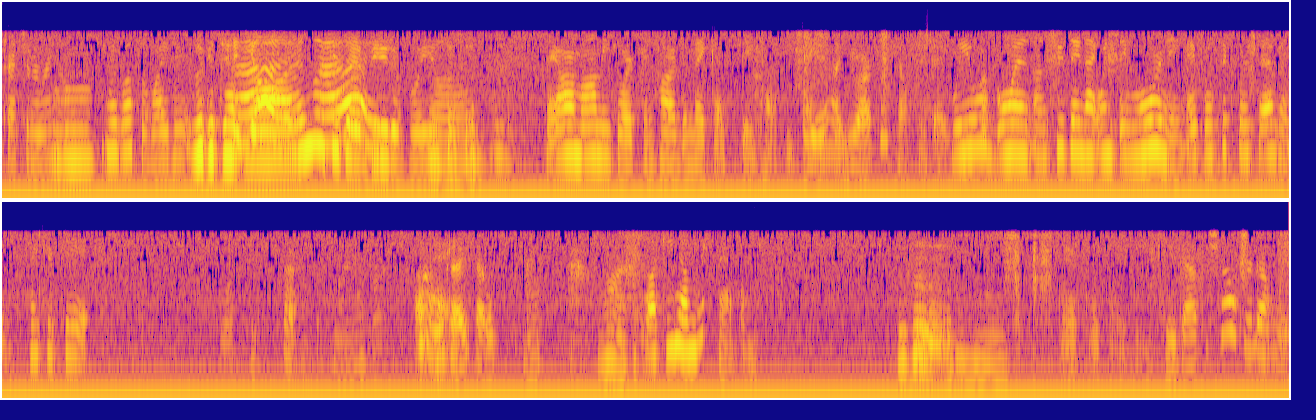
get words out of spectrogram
stretching around. Mm-hmm. It has lots of white hair. Look at that Hi, yawn. Look at that beautiful yawn. They are mommy's working hard to make us big healthy babies. Yeah, you are big healthy baby. We were born on Tuesday night, Wednesday morning, April 6th or 7th. Take your pick. What's the seventh? It's my anniversary. Oh, okay. That'll. Lucky number 7. hmm Mm-hmm. They're good. We got the shelter, don't we?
